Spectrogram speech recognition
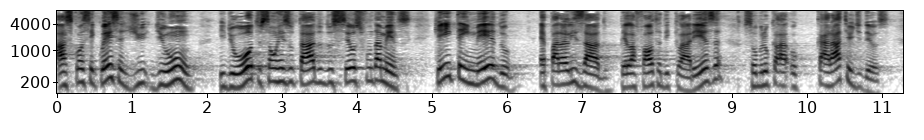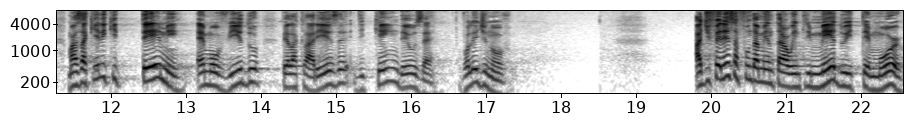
as consequências de, de um e do outro são resultado dos seus fundamentos. Quem tem medo é paralisado pela falta de clareza sobre o, o caráter de Deus. Mas aquele que teme é movido pela clareza de quem Deus é. Vou ler de novo. A diferença fundamental entre medo e temor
